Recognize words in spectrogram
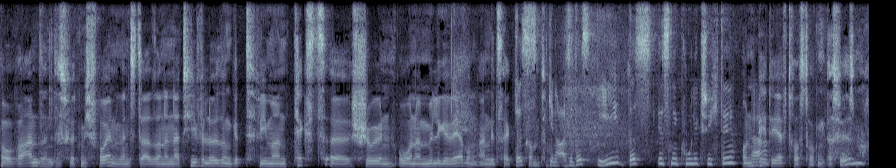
Oh, Wahnsinn. Das würde mich freuen, wenn es da so eine native Lösung gibt, wie man Text äh, schön ohne müllige Werbung angezeigt Das, bekommt. genau, also das eh, das ist eine coole Geschichte. Und ja. PDF draus drucken, das wäre es noch.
